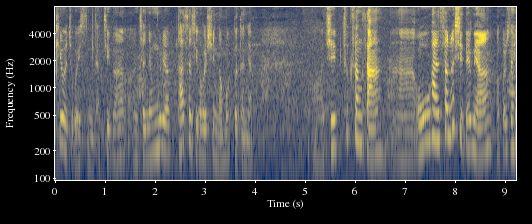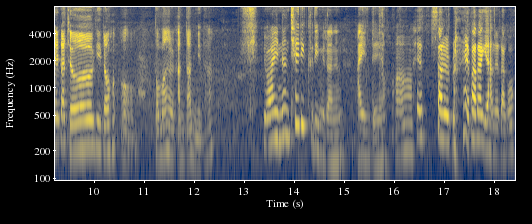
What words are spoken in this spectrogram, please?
피워주고 있습니다. 지금 저녁 무렵 5시가 훨씬 넘었거든요. 어, 집 특성상 아, 오후 한 서너 시 되면 벌써 해가 저기로 어, 도망을 간답니다. 이 아이는 체리 크림이라는 아이인데요. 아, 햇살 해바라기 하느라고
